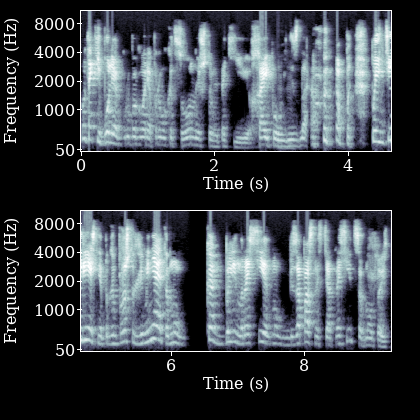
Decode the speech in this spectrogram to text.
Ну, такие более, грубо говоря, провокационные, что ли, такие, хайповые, не знаю, поинтереснее. Просто для меня это, ну, как, блин, Россия, ну, к безопасности относиться, ну, то есть,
